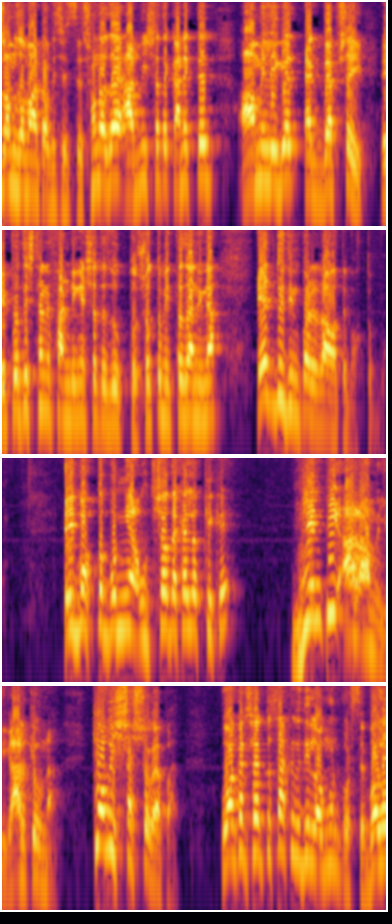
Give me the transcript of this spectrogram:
জমজমাট অফিস এসেছে শোনা যায় আর্মির সাথে কানেক্টেড আওয়ামী লীগের এক ব্যবসায়ী এই প্রতিষ্ঠানের ফান্ডিং এর সাথে যুক্ত। সত্য মিথ্যা জানি না। এর দুই দিন পরে রাওয়াতে বক্তব্য। এই বক্তব্য নিয়ে উৎসাহ দেখাইল কে কে বিএনপি আর আওয়ামী লীগ, আর কেউ না। কি অবিশ্বাস্য ব্যাপার। ওয়াকার সাহেব তো চাকরিবিধি লঙ্ঘন করছে। বলে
